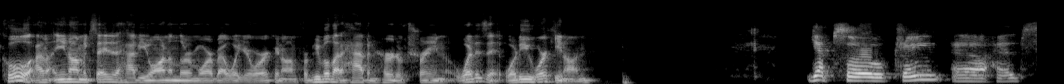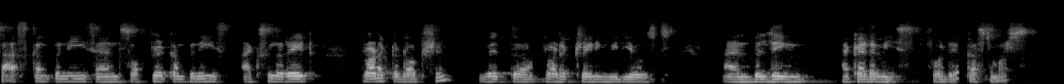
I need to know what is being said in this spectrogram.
Cool. I'm, you know, I'm excited to have you on and learn more about what you're working on. For people that haven't heard of Trainn, what is it? What are you working on? Yep. So Trainn uh, helps SaaS companies and software companies accelerate product adoption with uh, product training videos and building academies for their customers.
